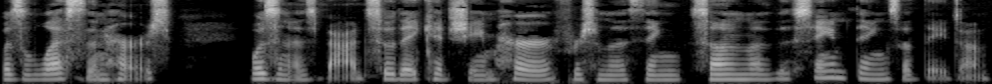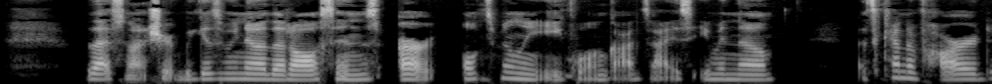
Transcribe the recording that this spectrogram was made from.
was less than hers, wasn't as bad, so they could shame her for some of the things, some of the same things that they'd done. But that's not true because we know that all sins are ultimately equal in God's eyes, even though that's kind of hard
